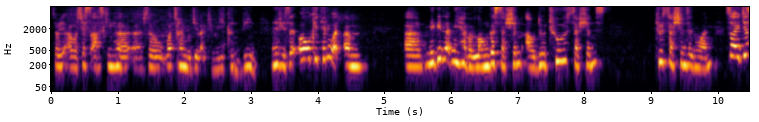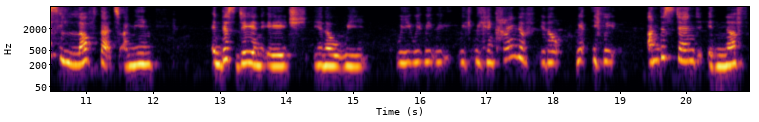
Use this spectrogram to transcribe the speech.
so I was just asking her, uh, so what time would you like to reconvene? And she said, oh, okay, tell you what, um, uh, maybe let me have a longer session. I'll do two sessions, two sessions in one. So I just love that. I mean, in this day and age, you know, we we we we we, we, we can kind of, you know, we, if we understand enough,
